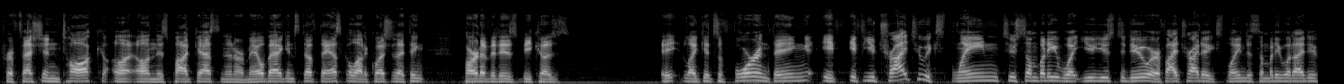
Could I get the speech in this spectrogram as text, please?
profession talk uh, on this podcast and in our mailbag and stuff. They ask a lot of questions. I think part of it is because it, like it's a foreign thing. If if you try to explain to somebody what you used to do, or if I try to explain to somebody what I do,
